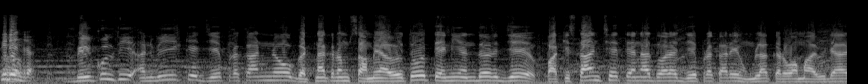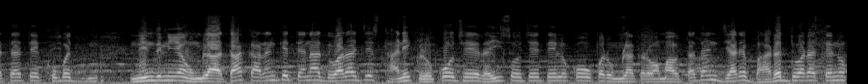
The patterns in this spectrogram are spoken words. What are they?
વિરેન્દ્ર. બિલકુલથી અન્વી કે જે પ્રકારનો ઘટનાક્રમ સામે આવ્યો હતો, તેની અંદર જે પાકિસ્તાન છે, તેના દ્વારા જે પ્રકારે હુમલા કરવામાં આવી રહ્યા હતા, તે ખૂબ જ નિંદનીય હુમલા હતા, કારણ કે તેના દ્વારા જે સ્થાનિક લોકો છે, રહીશો છે, તે લોકો ઉપર હુમલા કરવામાં આવતા હતા અને જ્યારે ભારત દ્વારા તેનો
